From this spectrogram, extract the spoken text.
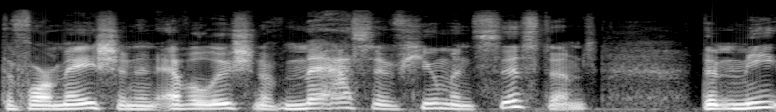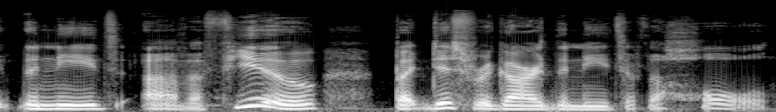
the formation and evolution of massive human systems that meet the needs of a few but disregard the needs of the whole.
